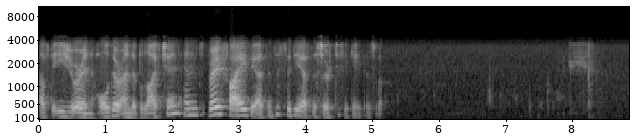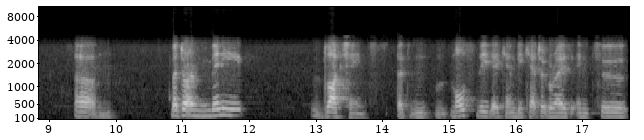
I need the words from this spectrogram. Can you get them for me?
of the issuer and holder on the blockchain and verify the authenticity of the certificate as well. Um, but there are many blockchains, but mostly they can be categorized into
